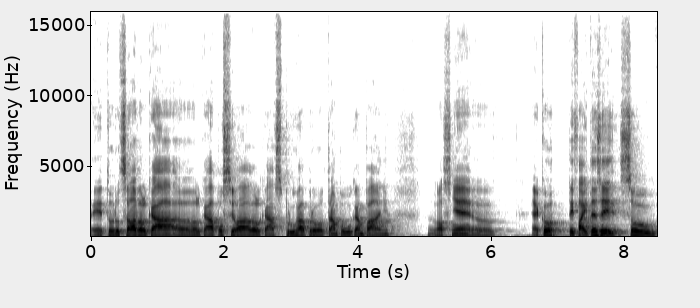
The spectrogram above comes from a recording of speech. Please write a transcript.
je to docela velká, velká posila, velká vzpruha pro Trumpovu kampaň. Vlastně eh, jako ty fighteři jsou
